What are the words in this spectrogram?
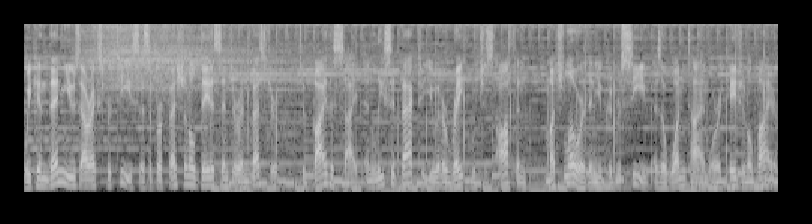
We can then use our expertise as a professional data center investor to buy the site and lease it back to you at a rate which is often much lower than you could receive as a one-time or occasional buyer.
